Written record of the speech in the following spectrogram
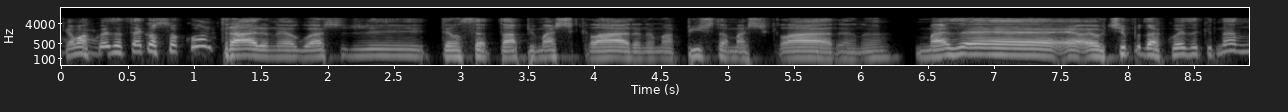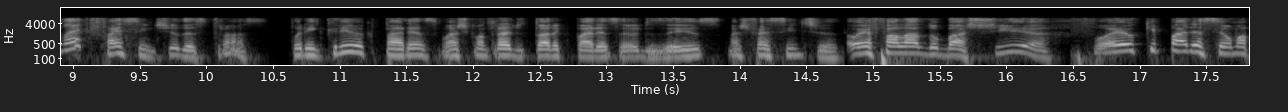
Que é uma coisa até que eu sou contrário, né? Eu gosto de ter um setup mais claro, né? Uma pista mais clara, né? Mas é, é- é o tipo da coisa que não, não é que faz sentido esse troço. Por incrível que pareça, mais contraditório que pareça eu dizer isso, mas faz sentido. Eu ia falar do Bashir, foi o que pareceu uma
